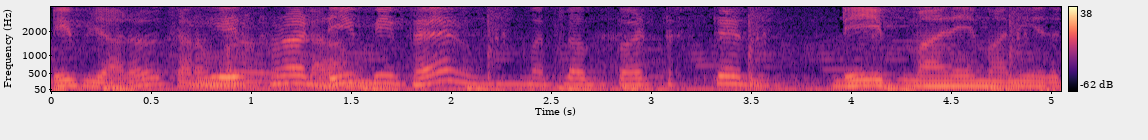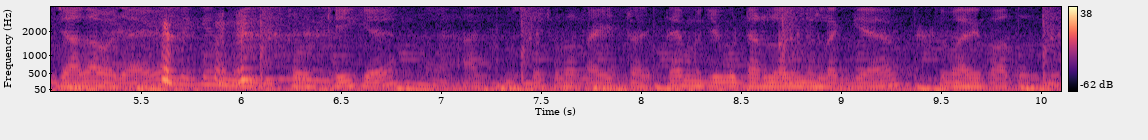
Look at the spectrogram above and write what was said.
डीप जा रहे हो ये थोड़ा डीप डीप है मतलब बट स्टिल डीप माने मानी ये तो ज़्यादा हो जाएगा लेकिन तो ठीक है। आज मुझसे थोड़ा लाइट रखते है मुझे भी डर लगने लग गया है तुम्हारी बातों से।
